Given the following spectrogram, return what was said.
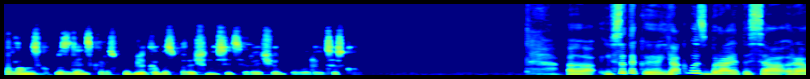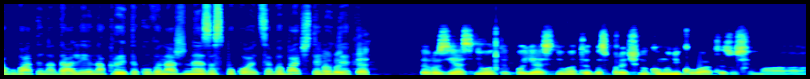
парламентсько-президентська республіка, безперечно, всі ці речі обговорюються з колегами. Е, і все-таки, як ви збираєтеся реагувати надалі на критику? Вона ж не заспокоїться. Ви бачите, люди. роз'яснювати, пояснювати, безперечно, комунікувати з усіма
